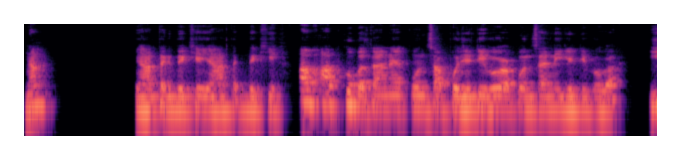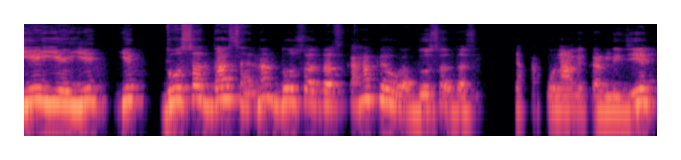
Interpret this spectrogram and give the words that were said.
ना? यहाँ तक देखिए, यहाँ तक देखिए। अब आपको बताना है कौन सा पॉजिटिव होगा, कौन सा निगेटिव होगा। ये ये ये ये 210 है ना? 210 कहाँ पे होगा? 210 यहाँ कोना में कर लीजिए,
